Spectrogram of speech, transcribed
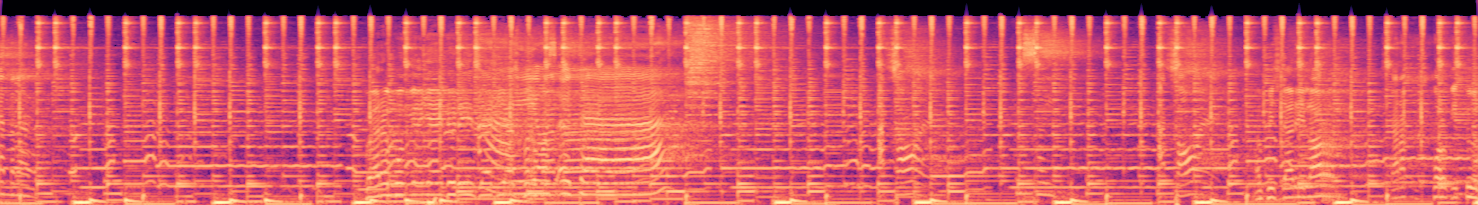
Jian tenan Bareng mungkinnya Indonesia Dias Permata. Habis dari lor Sekarang Pol Kidul.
